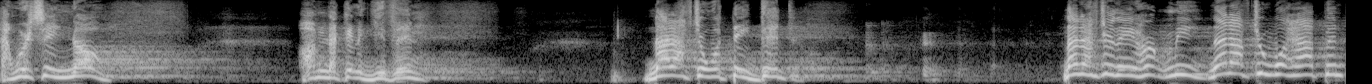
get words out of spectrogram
And we're saying, no, I'm not gonna give in. Not after what they did. Not after they hurt me. Not after what happened.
